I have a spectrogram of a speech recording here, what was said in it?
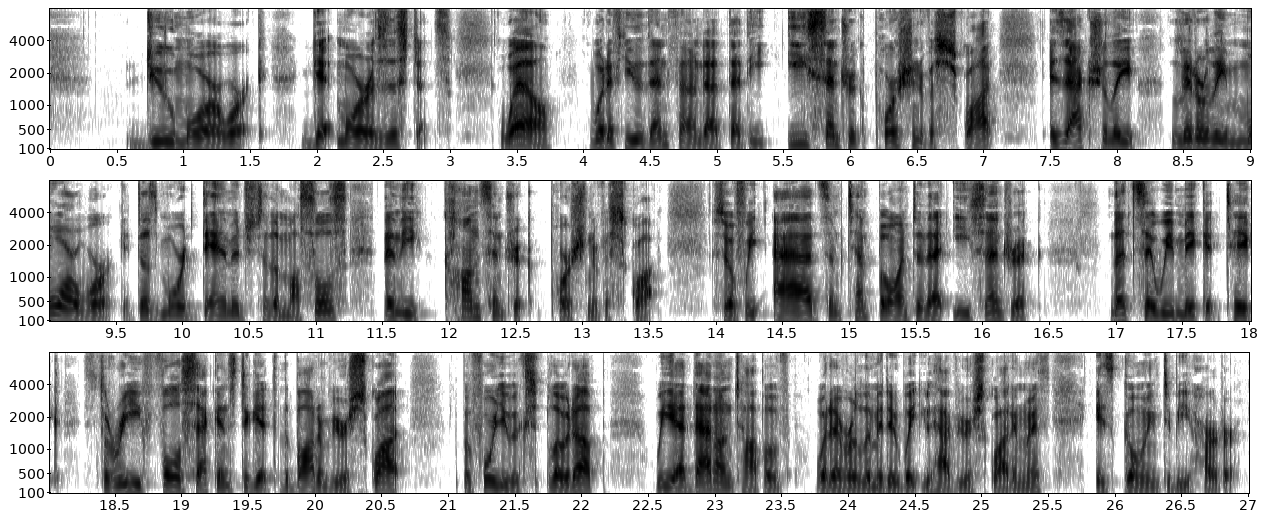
do more work, get more resistance? Well, what if you then found out that the eccentric portion of a squat is actually literally more work? It does more damage to the muscles than the concentric portion of a squat. So if we add some tempo onto that eccentric, let's say we make it take three full seconds to get to the bottom of your squat, before you explode up, we add that on top of whatever limited weight you have you're squatting with, is going to be harder.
